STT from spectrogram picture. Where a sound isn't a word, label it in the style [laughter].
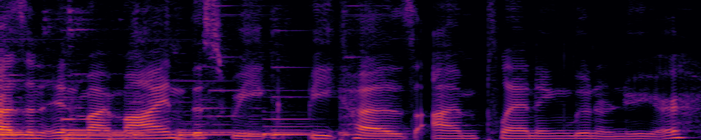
present in my mind this week because I'm planning Lunar New Year.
